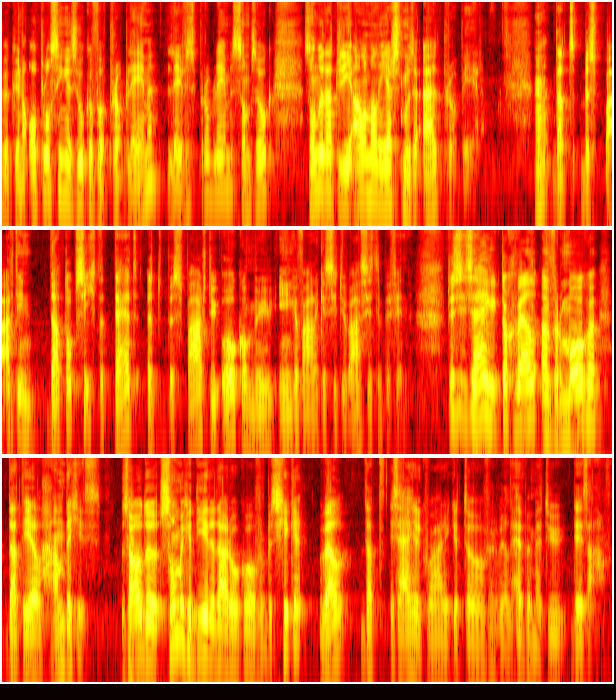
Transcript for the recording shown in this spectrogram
We kunnen oplossingen zoeken voor problemen, levensproblemen soms ook, zonder dat we die allemaal eerst moeten uitproberen. Dat bespaart in dat opzicht de tijd. Het bespaart u ook om u in gevaarlijke situaties te bevinden. Dus het is eigenlijk toch wel een vermogen dat heel handig is. Zouden sommige dieren daar ook over beschikken? Wel, dat is eigenlijk waar ik het over wil hebben met u deze avond.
